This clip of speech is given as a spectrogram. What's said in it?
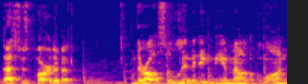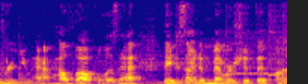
That's just part of it. They're also limiting the amount of laundry you have. How thoughtful is that? They designed a membership that uh,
